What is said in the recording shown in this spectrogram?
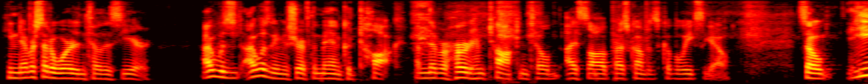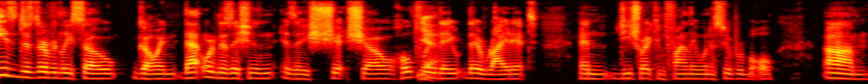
He never said a word until this year. I was I wasn't even sure if the man could talk. I've never heard him talk until I saw a press conference a couple weeks ago. So he's deservedly so going. That organization is a shit show. Hopefully Yeah. they they ride it, and Detroit can finally win a Super Bowl. Um,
